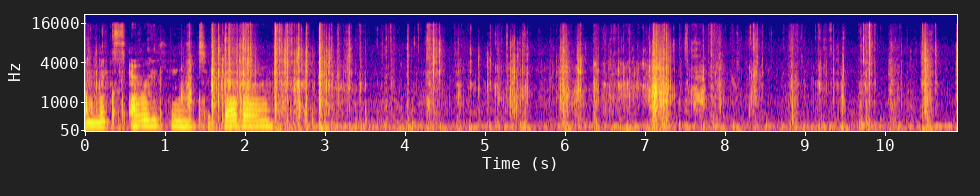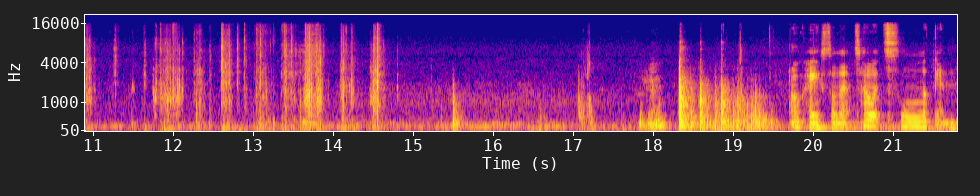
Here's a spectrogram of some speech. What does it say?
Want to mix everything together. Okay, so that's how it's looking.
